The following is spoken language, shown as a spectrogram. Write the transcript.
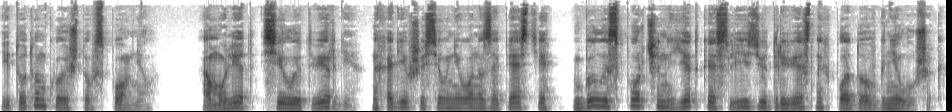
И тут он кое-что вспомнил. Амулет силы тверди, находившийся у него на запястье, был испорчен едкой слизью древесных плодов гнилушек.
